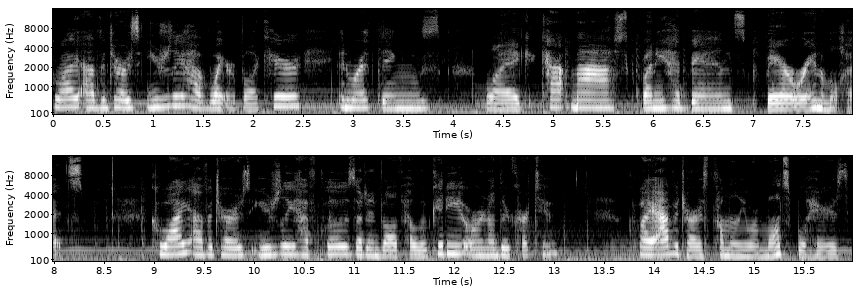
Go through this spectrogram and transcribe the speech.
Kawaii avatars usually have white or black hair and wear things like cat masks, bunny headbands, bear, or animal heads. Kawaii avatars usually have clothes that involve Hello Kitty or another cartoon. Kawaii avatars commonly wear multiple hairs,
